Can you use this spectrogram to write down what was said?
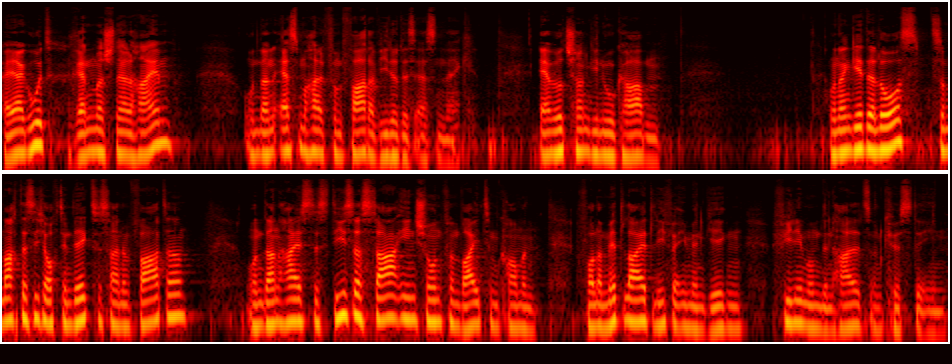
Na ja gut, rennen wir schnell heim und dann essen wir halt vom Vater wieder das Essen weg. Er wird schon genug haben. Und dann geht er los, so macht er sich auf den Weg zu seinem Vater. Und dann heißt es, dieser sah ihn schon von weitem kommen. Voller Mitleid lief er ihm entgegen, fiel ihm um den Hals und küsste ihn.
